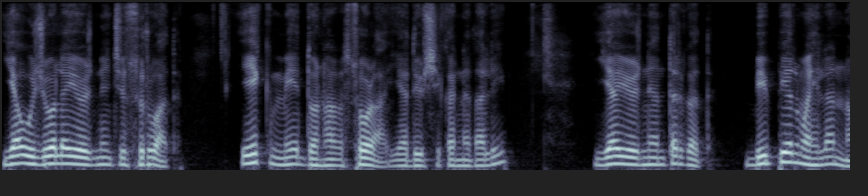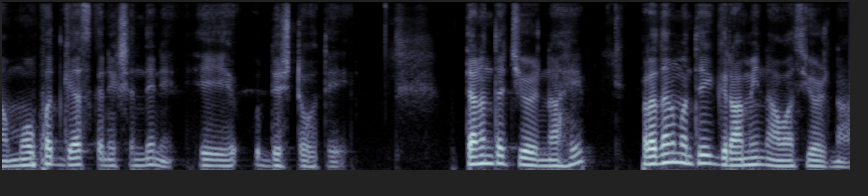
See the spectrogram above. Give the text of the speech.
या उज्ज्वला योजनेची सुरुवात एक मे दोन हजार सोळा या दिवशी करण्यात आली. या योजनेअंतर्गत बी पी एल महिलांना मोफत गॅस कनेक्शन देणे हे उद्दिष्ट होते. त्यानंतरची योजना आहे प्रधानमंत्री ग्रामीण आवास योजना.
